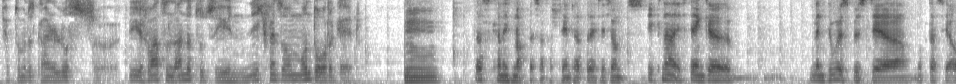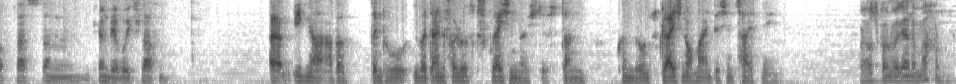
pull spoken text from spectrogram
ich habe zumindest keine Lust, äh, in die schwarzen Lande zu ziehen. Nicht, wenn es um Untote geht. hm, Das kann ich noch besser verstehen tatsächlich. Und Igna, ich denke, wenn du es bist, der auf das hier aufpasst, dann können wir ruhig schlafen. Ähm, Igna, aber wenn du über deinen Verlust sprechen möchtest, dann können wir uns gleich noch mal ein bisschen Zeit nehmen. Ja, das können wir gerne machen.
